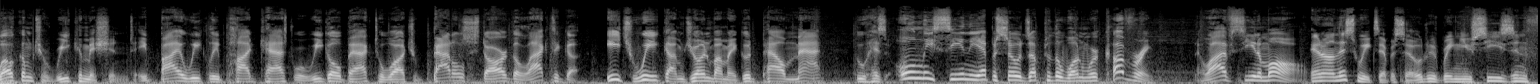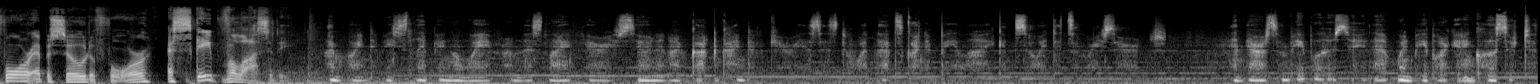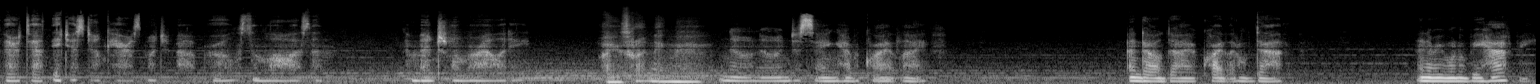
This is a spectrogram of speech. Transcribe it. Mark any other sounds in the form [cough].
Welcome to Recommissioned, a bi weekly podcast where we go back to watch Battlestar Galactica. Each week, I'm joined by my good pal Matt, who has only seen the episodes up to the one we're covering. Now, I've seen them all. And on this week's episode, we bring you season 4, episode 4 Escape Velocity. I'm going to be slipping away from this life very soon, and I've gotten kind of curious as to what that's going to be like, and so I did some research. And there are some people who say that when people are getting closer to their death, they just don't care as much about rules and laws and conventional morality. Are you threatening me? No, no, I'm just saying have a quiet life. And I'll die a quiet little death. And everyone will be happy.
